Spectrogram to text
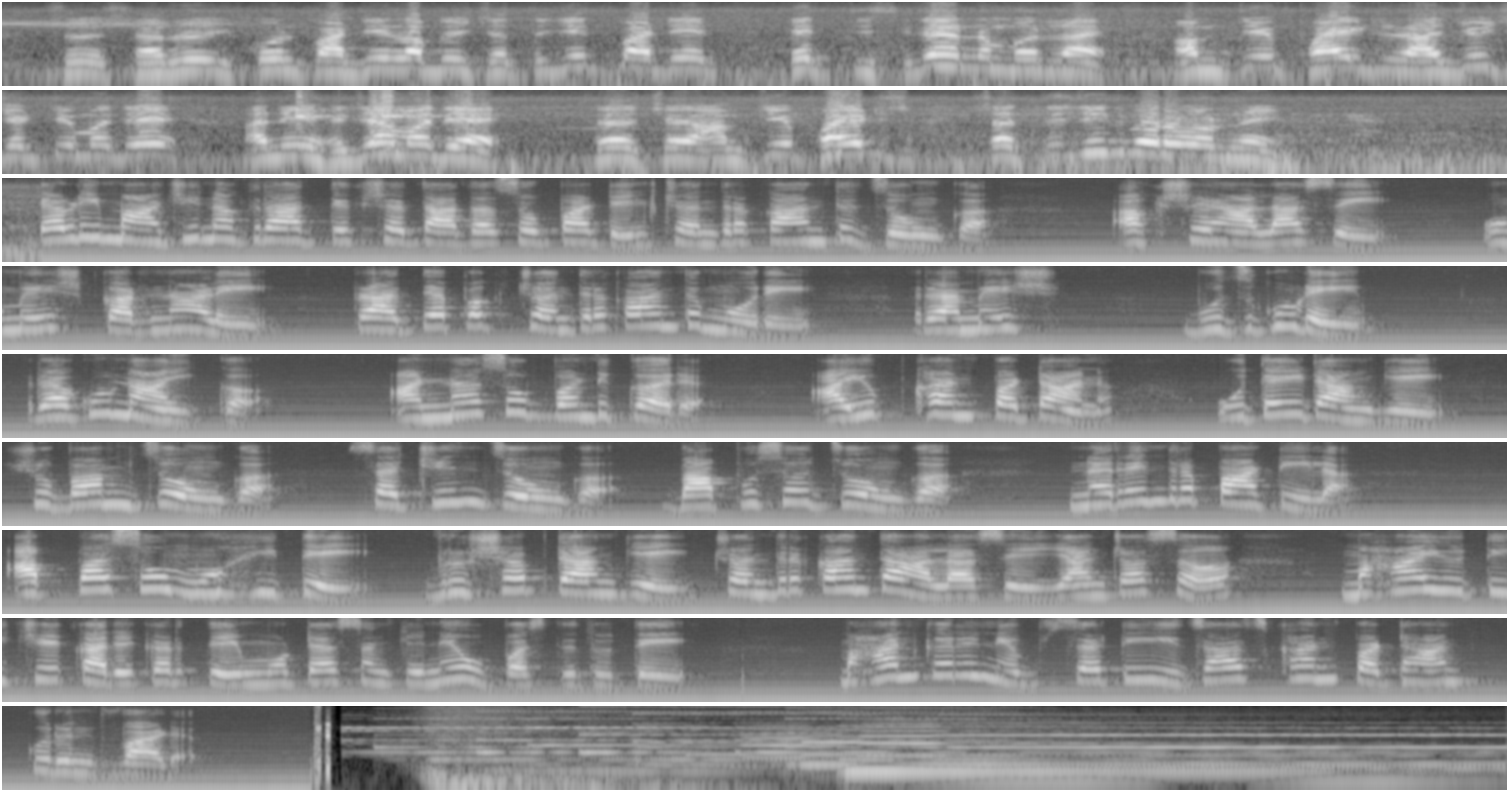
सर्व कोण पाटील आपले सत्यजित पाटील हे तिसऱ्या नंबरला आहे. आमची फाईट राजू शेट्टीमध्ये आणि ह्याच्यामध्ये आहे. तर आमची फाईट सत्यजित बरोबर नाही. त्यावेळी माजी नगराध्यक्ष दादासो पाटील चंद्रकांत जोंक अक्षय आलासे उमेश कर्नाळे प्राध्यापक चंद्रकांत मोरे रमेश बुजगुडे रघु नाईक अण्णासो बंडकर आयुब खान पठाण उदय डांगे शुभम जोंग सचिन जोंग बापूसो जोंग नरेंद्र पाटील आप्पासो मोहिते वृषभ डांगे चंद्रकांत आलासे यांच्यासह महायुतीचे कार्यकर्ते मोठ्या संख्येने उपस्थित होते. महानकरी न्यूजसाठी इजाज खान पठाण कुरुंदवाड.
